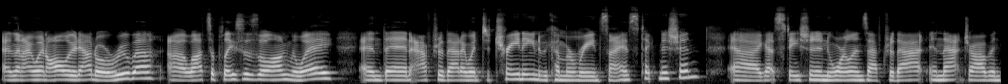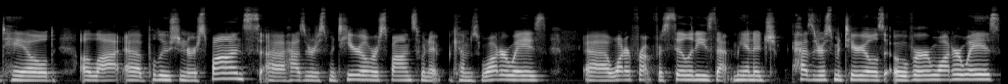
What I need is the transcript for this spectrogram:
And then I went all the way down to Aruba, uh, lots of places along the way. And then after that, I went to training to become a marine science technician. Uh, I got stationed in New Orleans after that. And that job entailed a lot of pollution response, uh, hazardous material response when it becomes waterways. Uh, waterfront facilities that manage hazardous materials over waterways,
